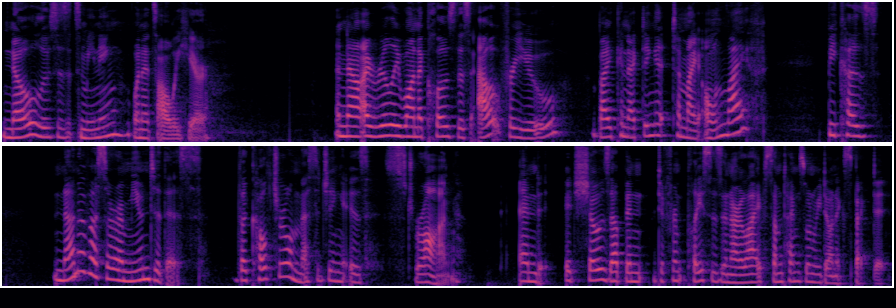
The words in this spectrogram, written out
No loses its meaning when it's all we hear. And now I really want to close this out for you by connecting it to my own life because none of us are immune to this. The cultural messaging is strong and it shows up in different places in our life, sometimes when we don't expect it.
